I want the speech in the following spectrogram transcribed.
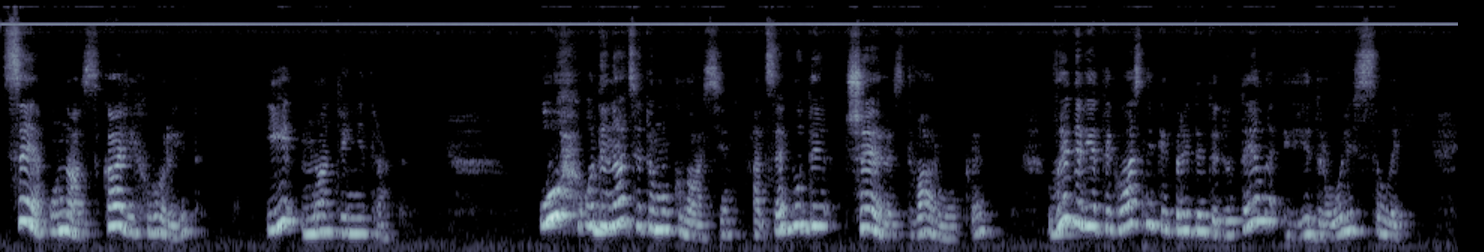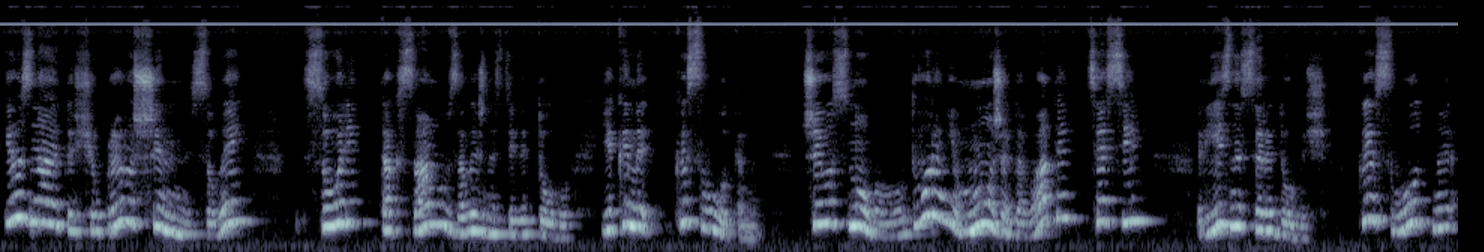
Це у нас калій хлорид і натрій нітрат. У 11 класі, а це буде через 2 роки, ви, дев'ятикласники, прийдете до теми гідроліз солей. І ви знаєте, що при розчиненні солей солі так само, в залежності від того, якими кислотами чи основами утворені, може давати ця сіль різне середовище кислотне,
